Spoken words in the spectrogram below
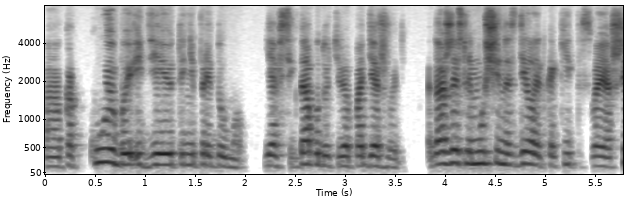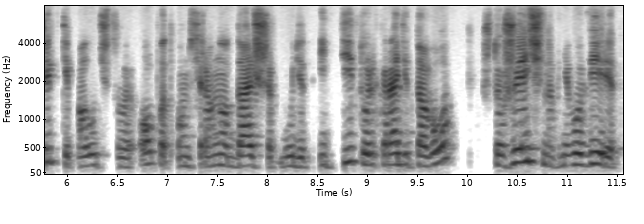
Э, какую бы идею ты ни придумал, я всегда буду тебя поддерживать. Даже если мужчина сделает какие-то свои ошибки, получит свой опыт, он все равно дальше будет идти только ради того, что женщина в него верит,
